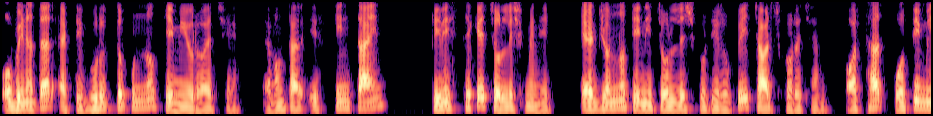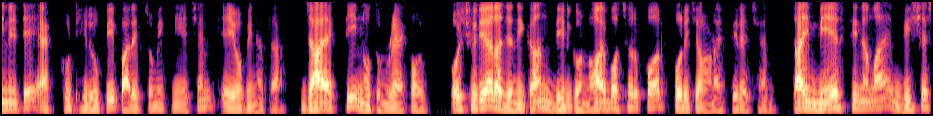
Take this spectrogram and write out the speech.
অভিনেতার একটি গুরুত্বপূর্ণ কেমিও রয়েছে এবং তার স্ক্রিন টাইম তিরিশ থেকে চল্লিশ মিনিট। এর জন্য তিনি চল্লিশ কোটি রুপি চার্জ করেছেন। অর্থাৎ প্রতি মিনিটে এক কোটি রুপি পারিশ্রমিক নিয়েছেন এই অভিনেতা, যা একটি নতুন রেকর্ড। ঐশ্বরিয়া রজনীকান্ত দীর্ঘ নয় বছর পর পরিচালনায় ফিরেছেন। তাই মেয়ের সিনেমায় বিশেষ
